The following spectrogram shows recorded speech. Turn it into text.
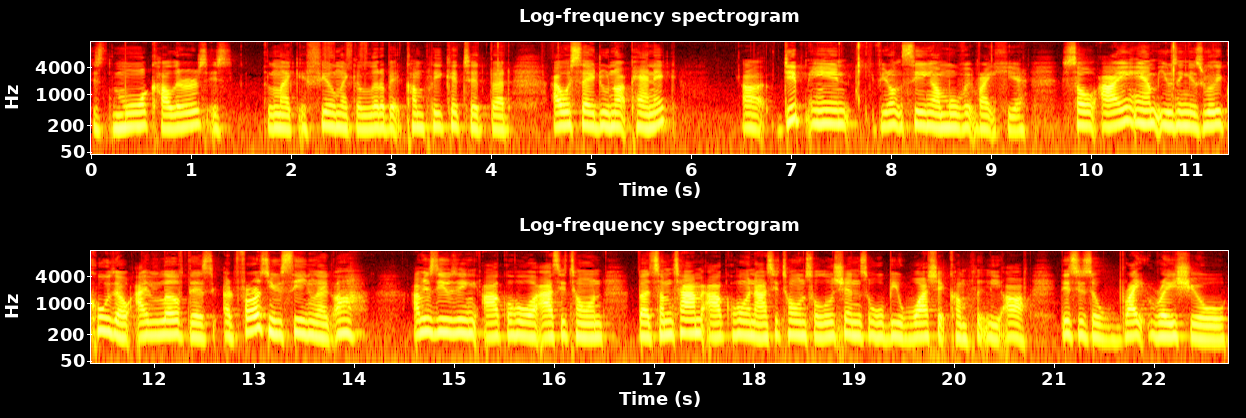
it's more colors. It's like it feels like a little bit complicated, but I would say do not panic. Uh, dip in, if you don't see, I'll move it right here. So I am using, it's really cool though. I love this. At first you're seeing like, oh, I'm just using alcohol or acetone, but sometimes alcohol and acetone solutions will be wash it completely off. This is a right ratio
